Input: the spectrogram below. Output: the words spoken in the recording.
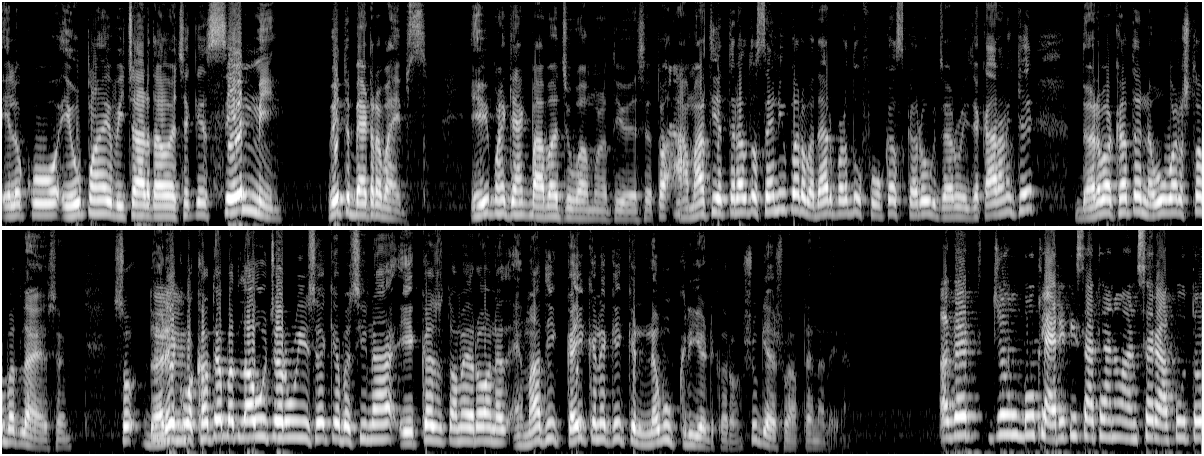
એ લોકો એવું પણ વિચારતા હોય છે કે same me with better vibes એવી પણ ક્યાંક બાબત જોવા મળતી હોય છે. તો આમાંથી અત્યારે તો શેની ઉપર વધારે પડતું ફોકસ કરવું જરૂરી છે? કારણ કે દર વખતે નવું વર્ષ તો બદલાય છે. સો દરેક વખતે બદલાવવું જરૂરી છે કે પછી ના એક જ તમે રહો અને એમાંથી કંઈક ને કંઈક નવું ક્રિએટ કરો? શું કહેશો આપ તેના લઈને? અગર જો હું બહુ ક્લેરિટી સાથે આનો આન્સર આપું, તો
